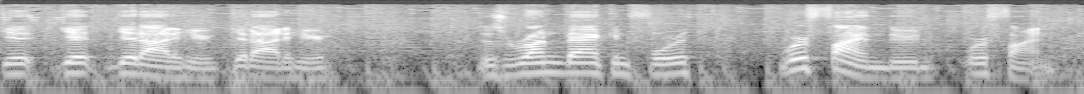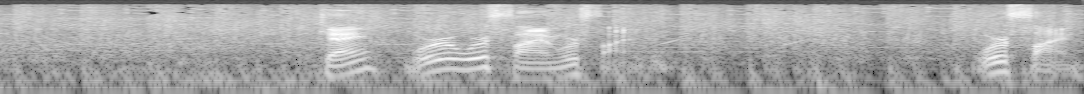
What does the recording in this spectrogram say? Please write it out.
Get, get, get out of here. Get out of here. Just run back and forth. We're fine, dude. We're fine. Okay, we're we're fine. We're fine. We're fine.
